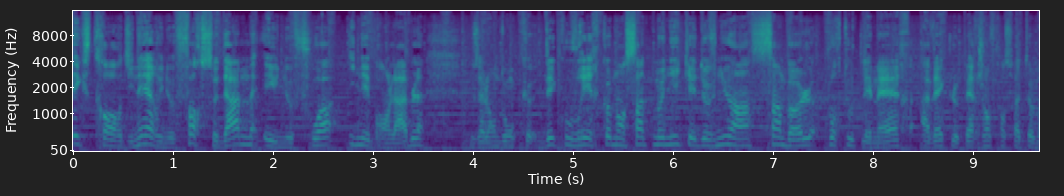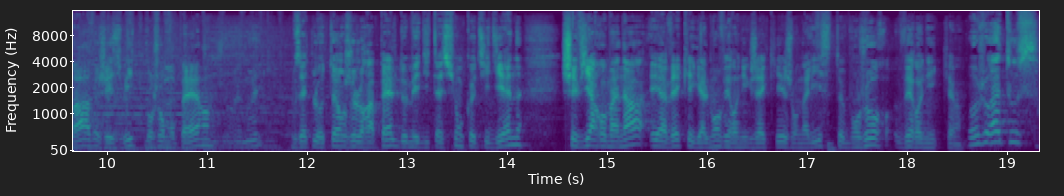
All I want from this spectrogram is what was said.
extraordinaire, une force d'âme et une foi inébranlable. Nous allons donc découvrir comment Sainte Monique est devenue un symbole pour toutes les mères avec le Père Jean-François Thomas, jésuite. Bonjour mon Père. Bonjour vous êtes l'auteur, je le rappelle, de Méditation quotidienne chez Via Romana et avec également Véronique Jacquier, journaliste. Bonjour Véronique. Bonjour à tous.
